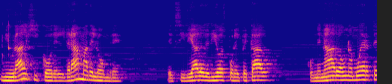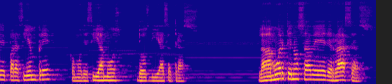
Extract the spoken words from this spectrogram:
neurálgico del drama del hombre, exiliado de Dios por el pecado, condenado a una muerte para siempre, como decíamos, dos días atrás. La muerte no sabe de razas,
